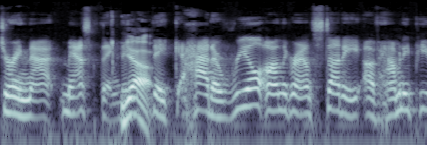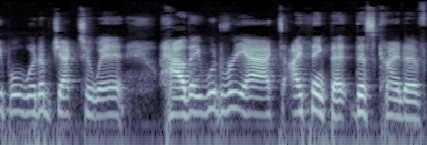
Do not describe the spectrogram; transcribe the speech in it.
during that mask thing. They, yeah. They had a real on the ground study of how many people would object to it, how they would react. I think that this kind of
